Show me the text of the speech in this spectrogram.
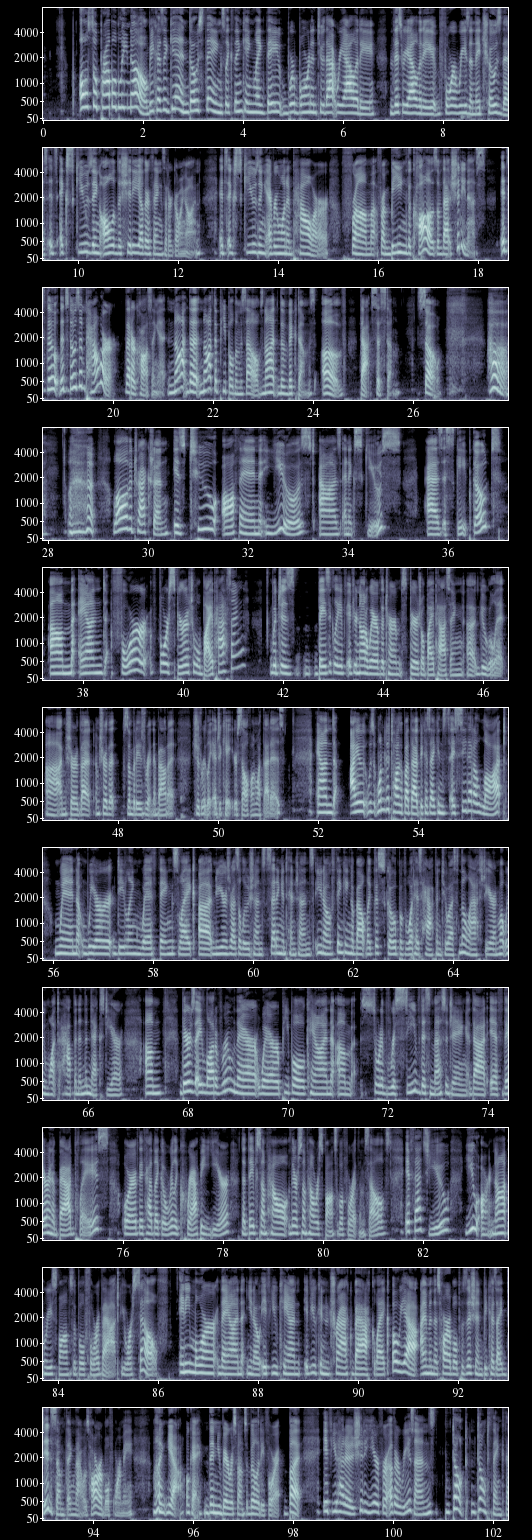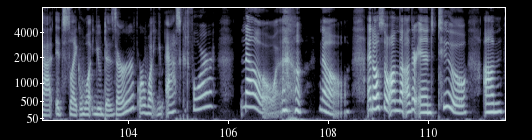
also probably no because again those things like thinking like they were born into that reality this reality for a reason they chose this it's excusing all of the shitty other things that are going on it's excusing everyone in power from from being the cause of that shittiness it's the it's those in power that are causing it. Not the not the people themselves not the victims of that system. So huh law of attraction is too often used as an excuse, as a scapegoat, um, and for for spiritual bypassing, which is basically if, if you're not aware of the term spiritual bypassing, uh, Google it. Uh, I'm sure that I'm sure that somebody's written about it. You should really educate yourself on what that is. And I was wanted to talk about that because I can I see that a lot when we are dealing with things like uh, New Year's resolutions, setting intentions, you know, thinking about like the scope of what has happened to us in the last year and what we want to happen in the next year. Um, there's a lot of room there where people can um, sort of receive this messaging that if they're in a bad place or if they've had like a really crappy year, that they've somehow they're somehow responsible for it themselves. If that's you, you are not responsible for that yourself any more than you know if you can if you can track back like oh yeah i'm in this horrible position because i did something that was horrible for me like, yeah, okay, then you bear responsibility for it. But if you had a shitty year for other reasons, don't don't think that it's like what you deserve or what you asked for. No. no. And also on the other end too, um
